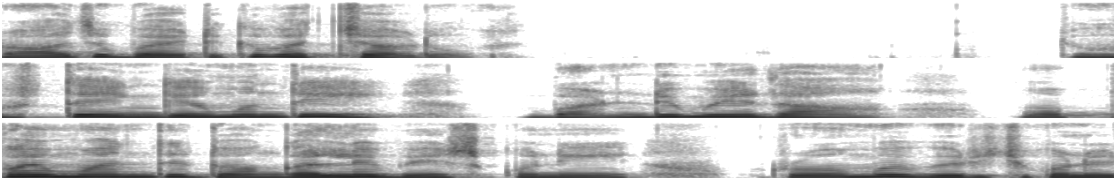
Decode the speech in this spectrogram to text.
రాజు బయటికి వచ్చాడు. చూస్తే ఇంకేముంది? బండి మీద ముప్పై మంది దొంగల్ని వేసుకుని రోము విరుచుకొని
